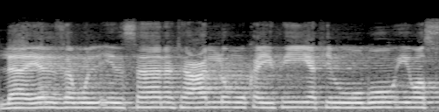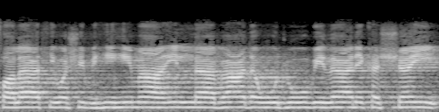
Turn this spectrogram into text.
لا يلزم الإنسان تعلم كيفية الوضوء والصلاة وشبههما إلا بعد وجوب ذلك الشيء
